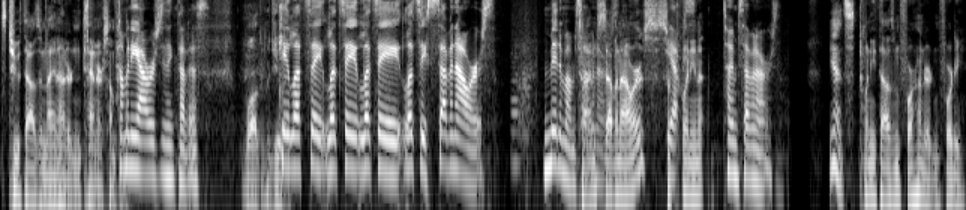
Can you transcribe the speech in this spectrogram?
It's 2,910 or something. How many hours do you think that is? Well, would you Okay, like let's say let's say let's say let's say seven hours. Minimum seven times hours. seven hours? So Yep. 20. Times seven hours. Yeah, it's 20,440.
